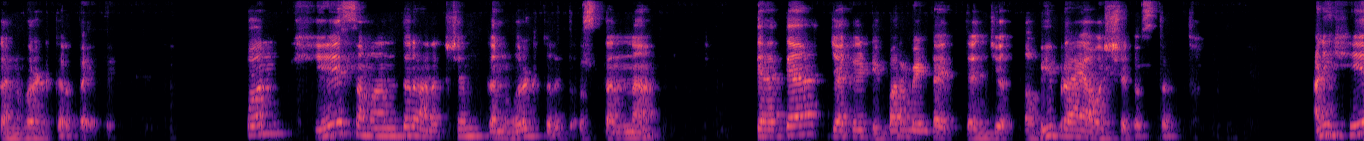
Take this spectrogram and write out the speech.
कन्व्हर्ट करता येते. पण हे समांतर आरक्षण कन्व्हर्ट करत असताना त्या त्या ज्या काही डिपार्टमेंट आहेत त्यांचे अभिप्राय आवश्यक असतात. आणि हे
